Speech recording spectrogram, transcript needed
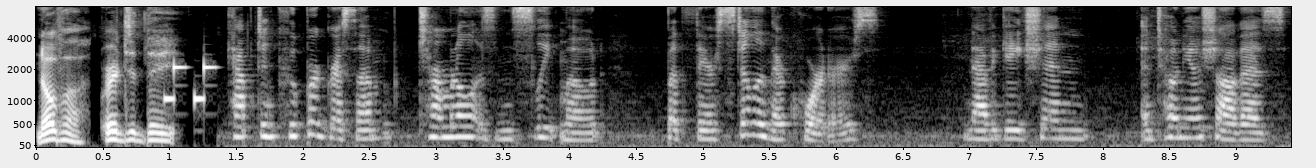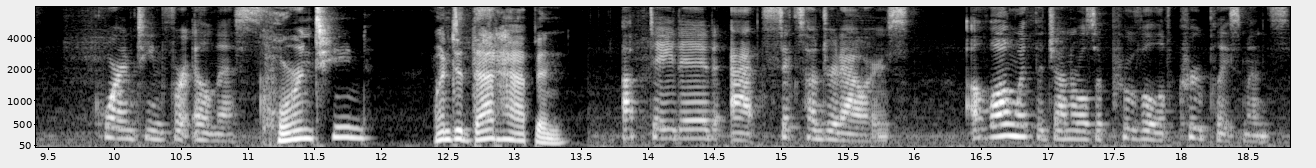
Nova, where did they. Captain Cooper Grissom, terminal is in sleep mode, but they're still in their quarters. Navigation, Antonio Chavez, quarantined for illness. Quarantined? When did that happen? Updated at 600 hours, along with the General's approval of crew placements.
